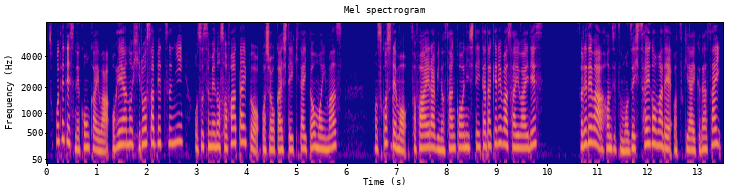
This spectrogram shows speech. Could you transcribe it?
そこでですね今回はお部屋の広さ別におすすめのソファータイプをご紹介していきたいと思います。もう少しでもソファー選びの参考にしていただければ幸いです。それでは本日もぜひ最後までお付き合いください。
